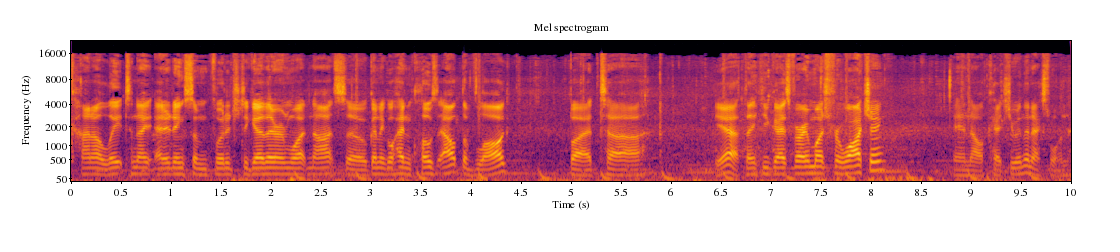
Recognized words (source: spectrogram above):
kind of late tonight editing some footage together and whatnot. So gonna go ahead and close out the vlog. But uh, yeah, thank you guys very much for watching, and I'll catch you in the next one.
